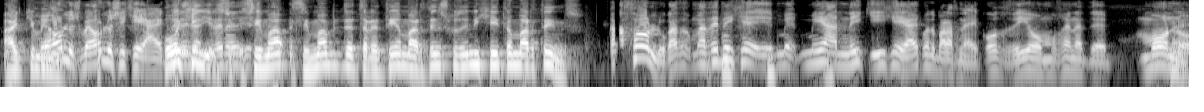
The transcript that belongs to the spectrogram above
Άκη Με μου. όλους με όλους είχε η ΑΕΚ. Όχι, δεν- δεν- θυμά, θυμάμαι την τετραετία Μαρτίνς που δεν είχε είτε Μαρτίνς. Καθόλου. καθόλου. Μα δεν είχε. με- Μία νίκη είχε η ΑΕΚ με τον Παναθηναϊκό. Δύο μου φαίνεται μόνο.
